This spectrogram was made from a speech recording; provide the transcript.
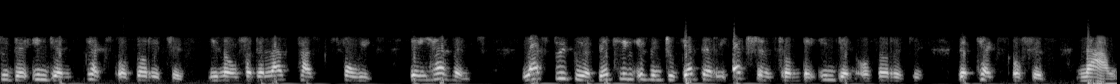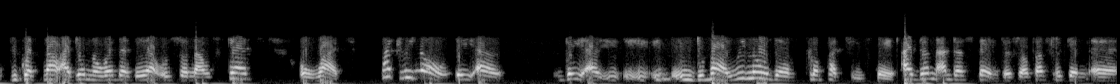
to the Indian tax authorities, you know, for the last past four weeks. They haven't. Last week we were battling even to get the reaction from the Indian authorities, the tax now, because now I don't know whether they are also now scared or what. But we know they are they are in, in Dubai. We know have properties there. I don't understand the South African. Uh,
